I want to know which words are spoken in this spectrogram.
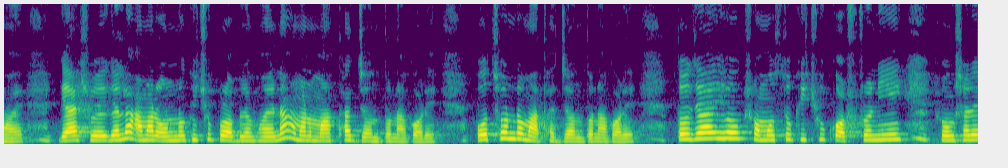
হয়। গ্যাস হয়ে গেলে আমার অন্য কিছু প্রবলেম হয় না, আমার মাথার যন্ত্রণা করে, প্রচণ্ড মাথার যন্ত্রণা করে। তো যাই হোক, সমস্ত কিছু কষ্ট নিয়েই সংসারে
